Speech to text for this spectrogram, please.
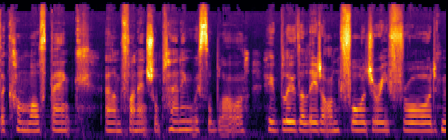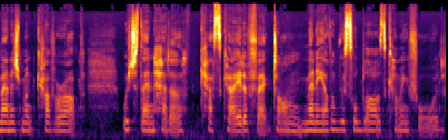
the Commonwealth Bank um, financial planning whistleblower, who blew the lid on forgery, fraud, management cover up, which then had a cascade effect on many other whistleblowers coming forward.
